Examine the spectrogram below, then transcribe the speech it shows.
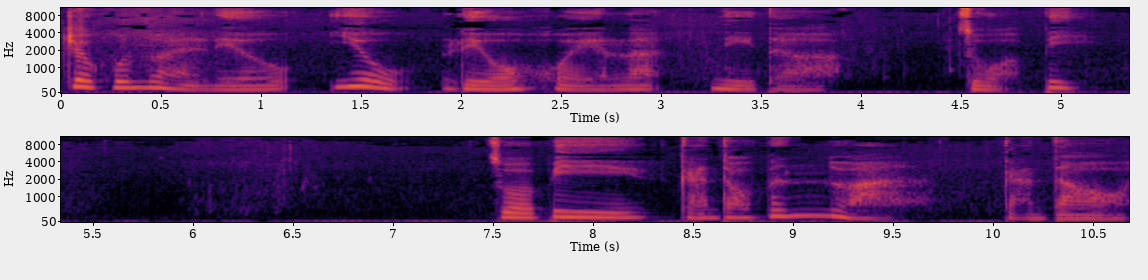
这股暖流又流回了你的左臂，左臂感到温暖，感到。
